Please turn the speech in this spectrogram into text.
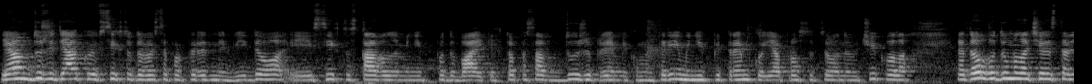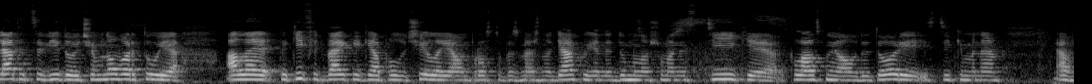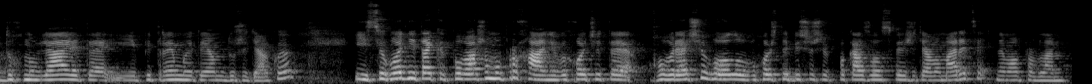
Я вам дуже дякую всім, хто дивився попереднє відео, і всі, хто ставили мені вподобайки, хто писав дуже приємні коментарі мені в підтримку. Я просто цього не очікувала. Я довго думала, чи виставляти це відео, чи воно вартує. Але такий фідбек, як я отримала, я вам просто безмежно дякую. Я не думала, що в мене стільки класної аудиторії і стільки мене вдохновляєте і підтримуєте. Я вам дуже дякую. І сьогодні, так як по вашому проханню, ви хочете говорящу голову, ви хочете більше, щоб показувала своє життя в Америці, нема проблем.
